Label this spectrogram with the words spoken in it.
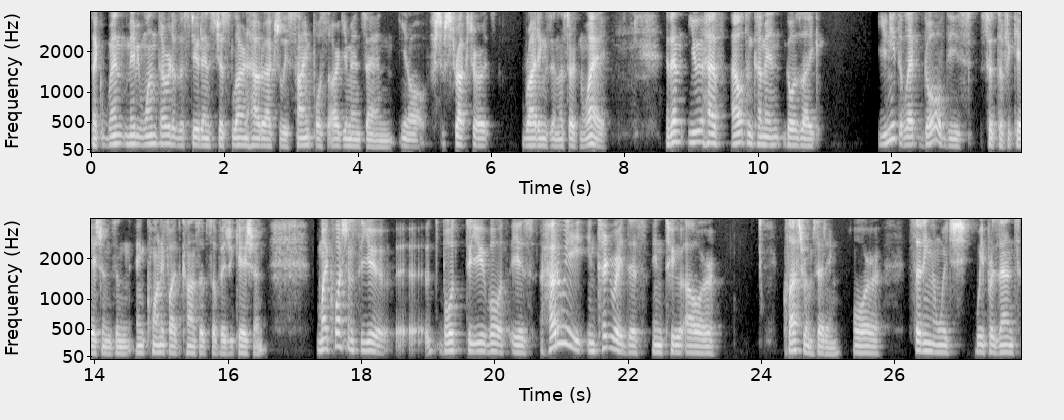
like when maybe one third of the students just learn how to actually signpost arguments and you know structure writings in a certain way. And then you have Ailton come in, goes like, you need to let go of these certifications and, and quantify the concepts of education. My questions to you, uh, both to you both, is how do we integrate this into our classroom setting or setting in which we present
